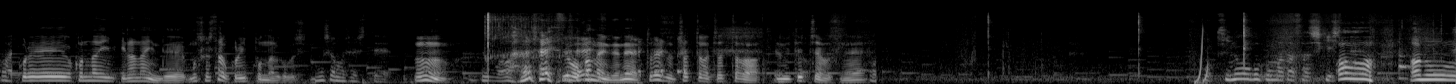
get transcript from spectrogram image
はいこれがこんなにいらないんで、もしかしたらこれ一本になるかもしれない。もしゃもしゃしてようん。ですいやわかんねないんでね、とりあえずちゃったかちゃったか抜いてっちゃいますね。昨日僕また挿し木してああ、あのいいんじゃな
